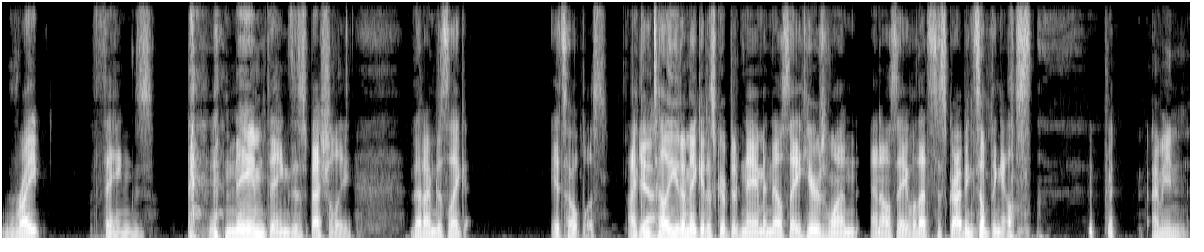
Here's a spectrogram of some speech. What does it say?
write things, name things especially, that I'm just like, it's hopeless. I can Yeah. tell you to make a descriptive name, and they'll say, here's one. And I'll say, well, that's describing something else. I mean,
